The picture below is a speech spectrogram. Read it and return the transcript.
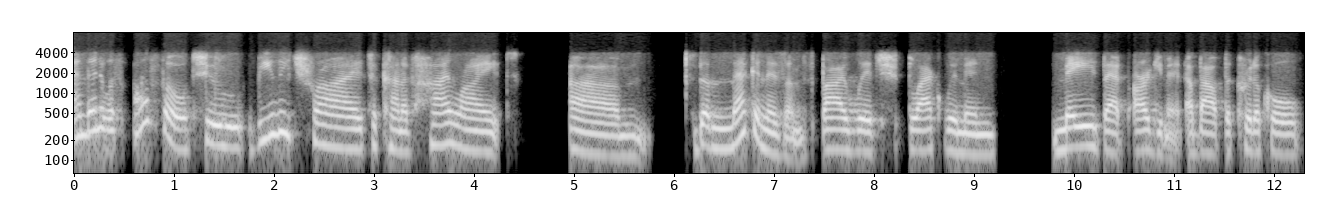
And then it was also to really try to kind of highlight um, the mechanisms by which Black women made that argument about the critical,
